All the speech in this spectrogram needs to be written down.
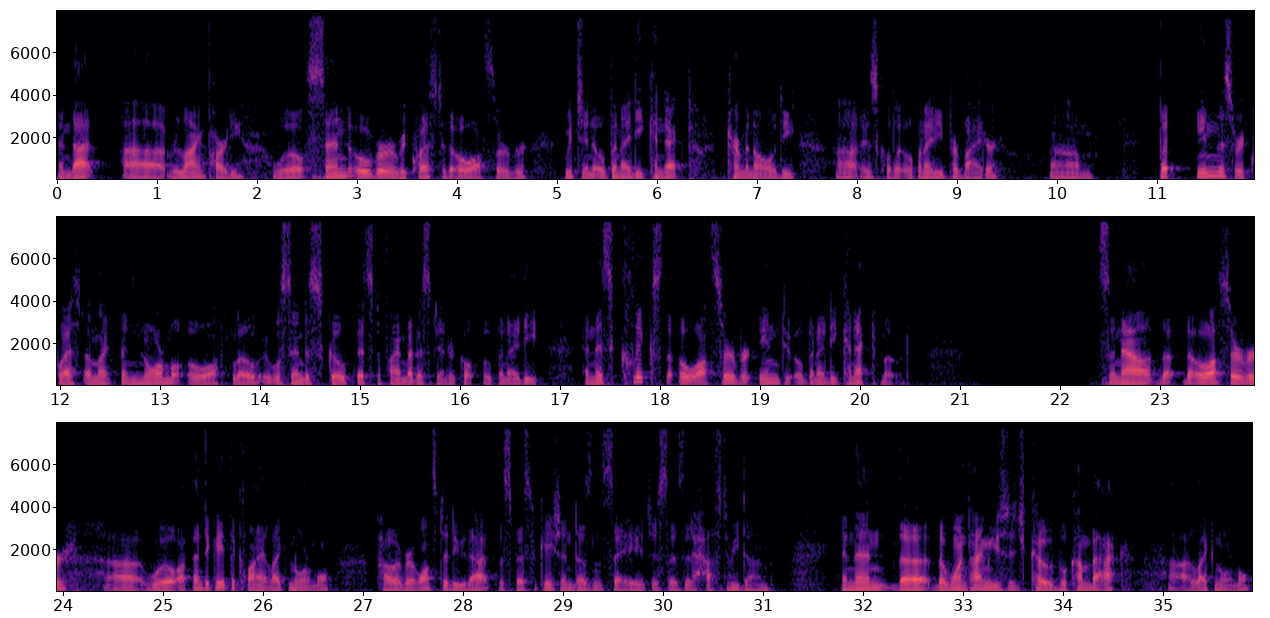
And that uh, relying party will send over a request to the OAuth server, which in OpenID Connect terminology uh, is called an OpenID provider. Um, but in this request, unlike the normal OAuth flow, it will send a scope that's defined by the standard called OpenID. And this clicks the OAuth server into OpenID Connect mode. So now the, the OAuth server uh, will authenticate the client like normal, however it wants to do that. The specification doesn't say, it just says it has to be done. And then the, the one-time usage code will come back uh, like normal.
